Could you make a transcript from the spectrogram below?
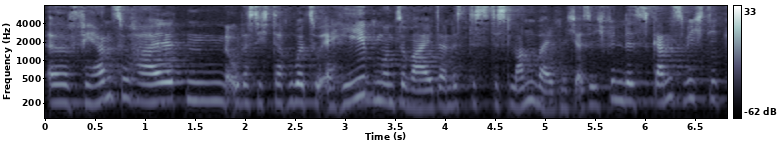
äh, fernzuhalten oder sich darüber zu erheben und so weiter. Und das, das, das langweilt mich. Also ich finde es ganz wichtig,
